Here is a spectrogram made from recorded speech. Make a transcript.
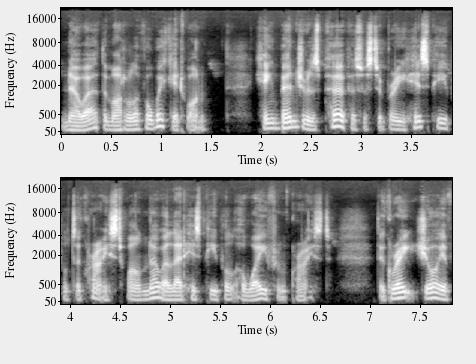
Noah the model of a wicked one. King Benjamin's purpose was to bring his people to Christ, while Noah led his people away from Christ. The great joy of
